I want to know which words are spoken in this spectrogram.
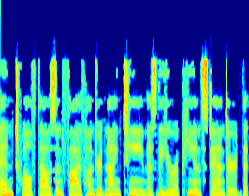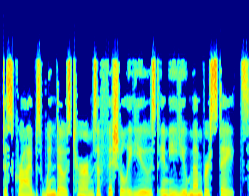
EN 12519 is the European standard that describes Windows terms officially used in EU member states.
